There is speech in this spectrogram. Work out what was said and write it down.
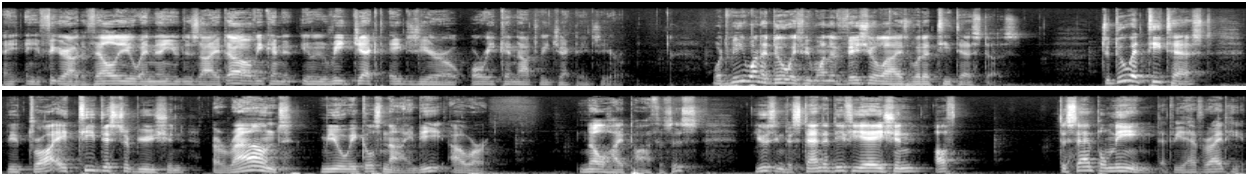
and, and, you figure out a value and then you decide, oh, we can reject H0 or we cannot reject H0. What we want to do is we want to visualize what a t-test does. To do a t-test, we we draw a t-distribution around mu equals 90, our null hypothesis, using the standard deviation of the sample mean that we have right here.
